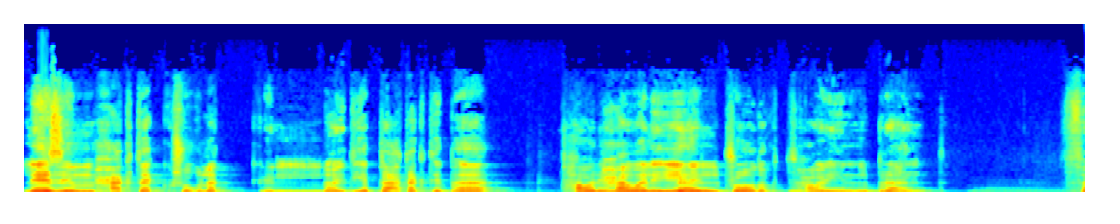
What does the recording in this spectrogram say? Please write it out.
لازم حاجتك وشغلك ال idea بتاعتك تبقى حوالين حوالين. ال product حوالين ال brand. ف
